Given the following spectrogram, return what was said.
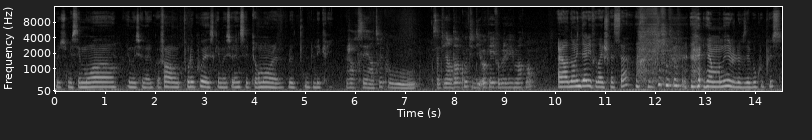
plus, mais c'est moins émotionnel quoi. Enfin, pour le coup, ce qui est émotionnel, c'est purement l'écrit. Genre c'est un truc où ça te vient d'un coup, tu te dis ok il faut que j'écrive maintenant? Alors, dans l'idéal, il faudrait que je fasse ça. il y a un moment donné où je le faisais beaucoup plus.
